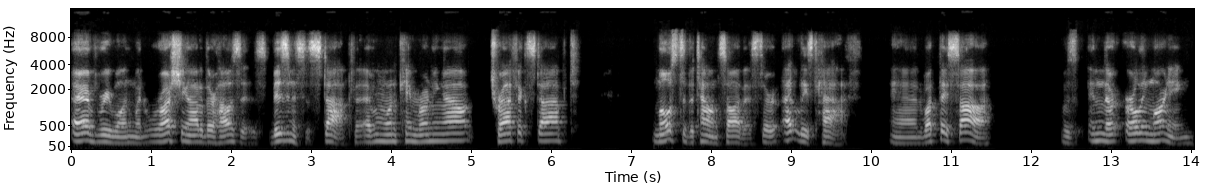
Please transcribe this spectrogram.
everyone went rushing out of their houses. Businesses stopped. Everyone came running out. Traffic stopped. Most of the town saw this, or at least half. And what they saw was in the early morning,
